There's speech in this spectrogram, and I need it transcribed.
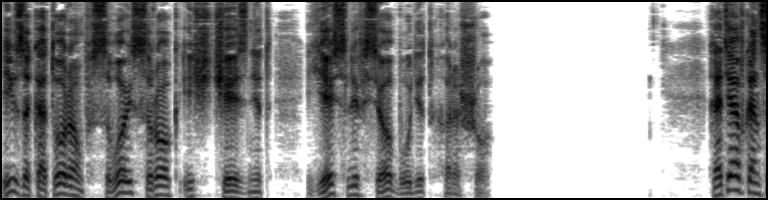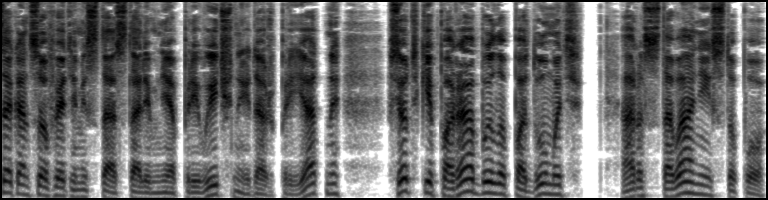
и за которым в свой срок исчезнет, если все будет хорошо. Хотя, в конце концов, эти места стали мне привычны и даже приятны, все-таки пора было подумать о расставании с Топо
